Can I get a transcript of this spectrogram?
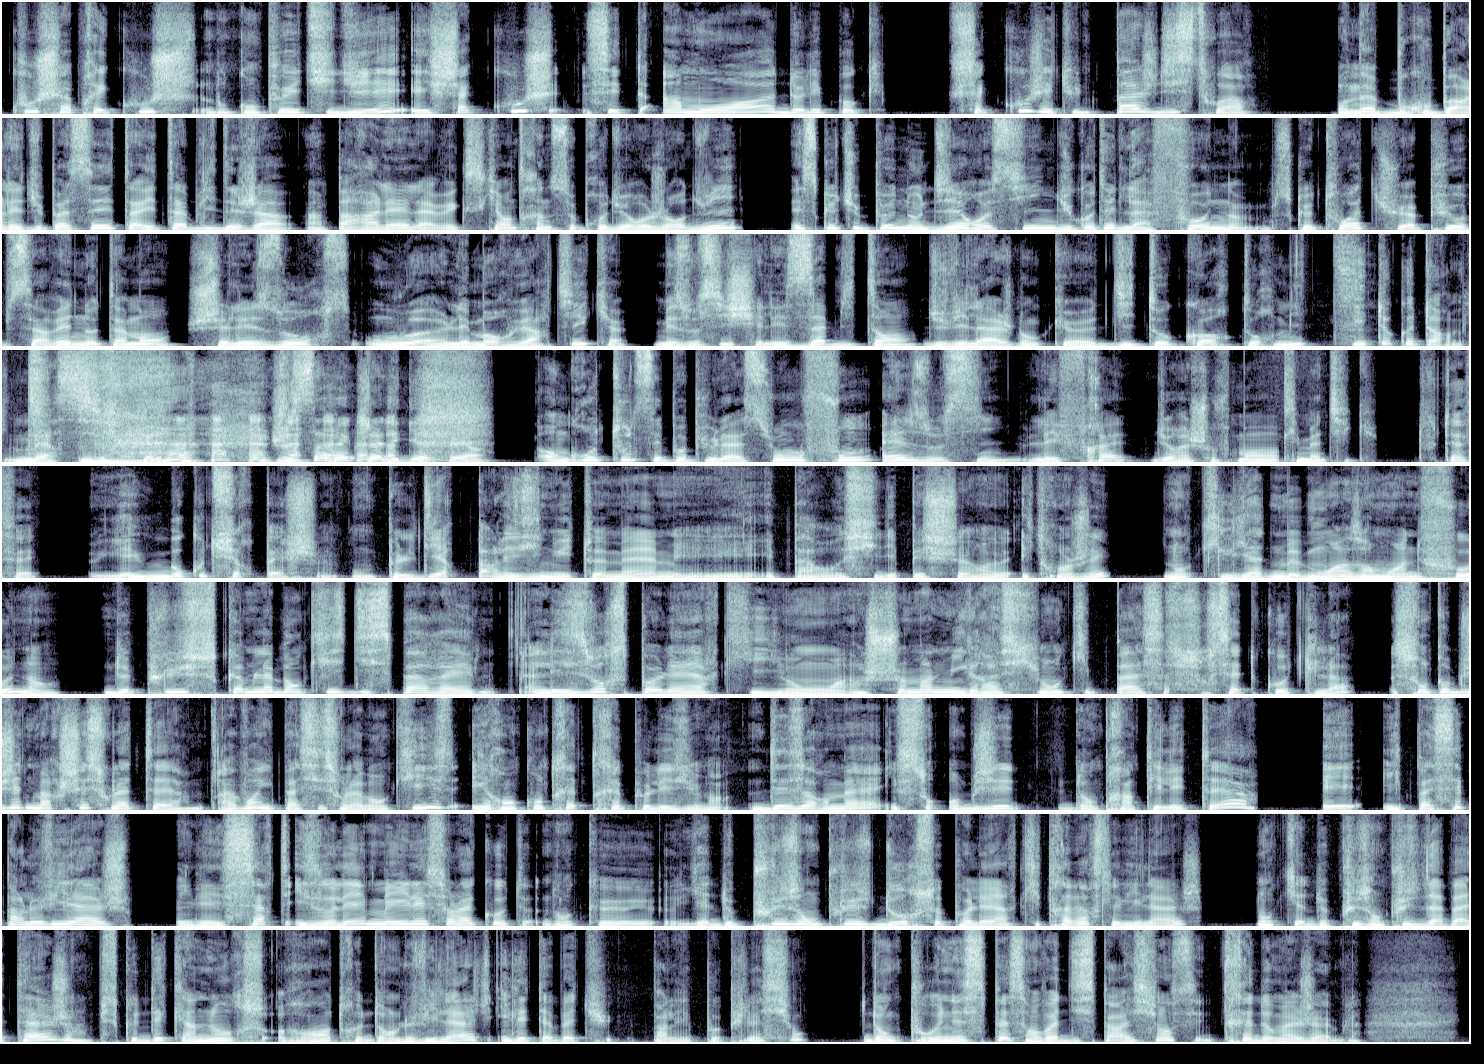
couche après couche, donc on peut étudier, et chaque couche, c'est un mois de l'époque. Chaque couche est une page d'histoire. On a beaucoup parlé du passé, tu as établi déjà un parallèle avec ce qui est en train de se produire aujourd'hui. Est-ce que tu peux nous dire aussi du côté de la faune, ce que toi tu as pu observer notamment chez les ours ou euh, les morues arctiques, mais aussi chez les habitants du village, donc euh, d'Itokorturmit Phytocotormite. Merci. Je savais que j'allais gaffer. hein. En gros, toutes ces populations font elles aussi les frais du réchauffement climatique. Tout à fait. Il y a eu beaucoup de surpêche, on peut le dire par les Inuits eux-mêmes et, par aussi des pêcheurs euh, étrangers. Donc il y a de moins en moins de faune. De plus, comme la banquise disparaît, les ours polaires qui ont un chemin de migration qui passe sur cette côte-là sont obligés de marcher sur la terre. Avant, ils passaient sur la banquise et rencontraient très peu les humains. Désormais, ils sont obligés d'emprunter les terres et ils passaient par le village. Il est certes isolé, mais il est sur la côte. Donc euh, il y a de plus en plus d'ours polaires qui traversent le village. Donc il y a de plus en plus d'abattage, puisque dès qu'un ours rentre dans le village, il est abattu par les populations. Donc pour une espèce en voie de disparition, c'est très dommageable.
